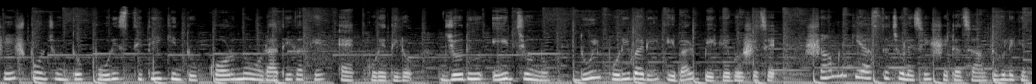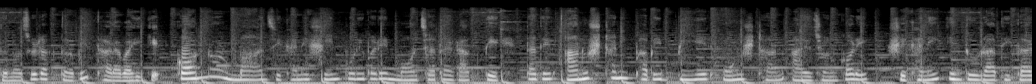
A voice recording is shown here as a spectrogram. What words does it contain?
শেষ পর্যন্ত পরিস্থিতি কিন্তু কর্ণ ও রাধিকাকে এক করে দিল। যদিও এর জন্য দুই পরিবারই এবার বেঁকে বসেছে। সামনে কি আসতে চলেছে সেটা জানতে হলে কিন্তু নজর রাখতে হবে ধারাবাহিকে। কর্ণর মা যেখানে সেন পরিবারের মর্যাদা রাখতে তাদের আনুষ্ঠানিকভাবে বিয়ের অনুষ্ঠান আয়োজন করে সেখানেই কিন্তু রাধিকার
